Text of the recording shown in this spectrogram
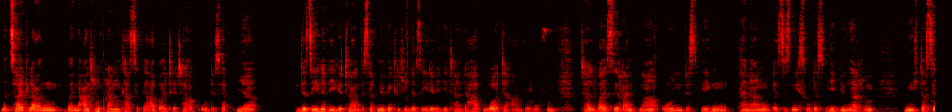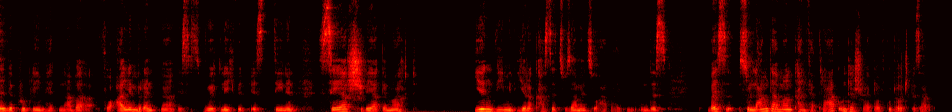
eine Zeit lang bei einer anderen Krankenkasse gearbeitet habe und es hat mir in der Seele wehgetan, das hat mir wirklich in der Seele wehgetan. Da haben Leute angerufen, teilweise Rentner und deswegen, keine Ahnung, es ist nicht so, dass wir Jüngeren nicht dasselbe Problem hätten, aber vor allem Rentner ist es wirklich, wird es denen sehr schwer gemacht, irgendwie mit ihrer Kasse zusammenzuarbeiten. Und das, weißt, solange da man keinen Vertrag unterschreibt, auf gut Deutsch gesagt,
